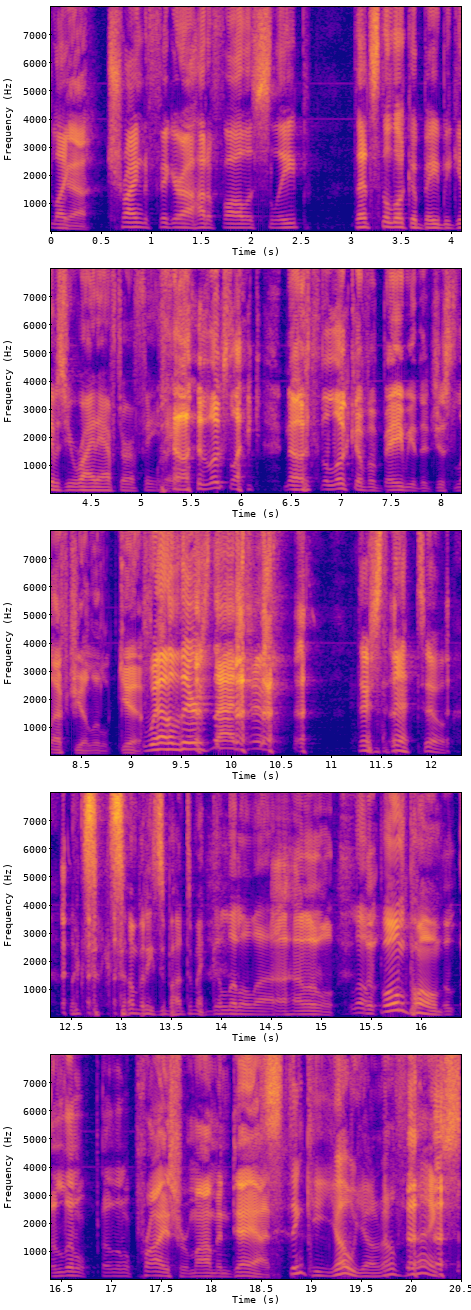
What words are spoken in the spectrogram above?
like Uh-huh. Yeah. trying to figure out how to fall asleep. That's the look a baby gives you right after a feeding. it looks like no, it's the look of a baby that just left you a little gift. well, there's that too. There's that too. Looks like somebody's about to make a little, uh, a little, little boom boom. a little, a little prize for mom and dad. Stinky yo yo, no thanks.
